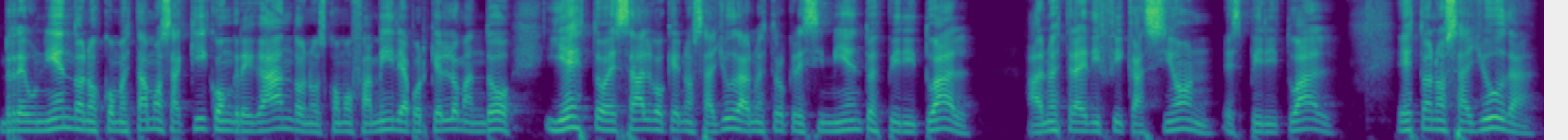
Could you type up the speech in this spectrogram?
reuniéndonos como estamos aquí, congregándonos como familia, porque Él lo mandó. Y esto es algo que nos ayuda a nuestro crecimiento espiritual, a nuestra edificación espiritual. Esto nos ayuda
